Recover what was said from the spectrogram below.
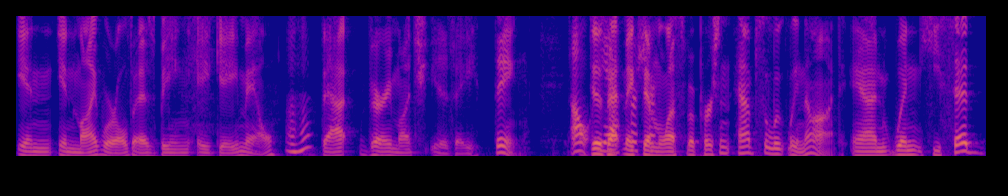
in in my world, as being a gay male, that very much is a thing. Oh, Does yeah, that make them sure. less of a person? Absolutely not. And when he said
